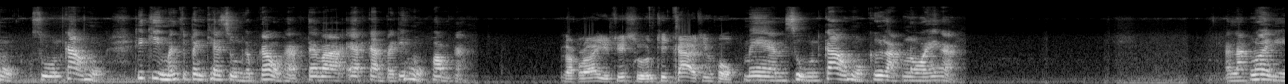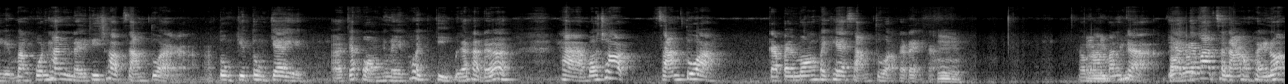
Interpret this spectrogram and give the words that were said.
หกศูนย์เก้าหกที่กิ่งมันจะเป็นแค่ศูนย์กับเก้าค่ะ แต่ว่าแอดกันไปที่หกพร้อมค่ะ หลักร้อยอยู่ที่ศูนย์ที่เก้าที่หกแมนศูนย์เก้าหกคือหลักร้อยค่ะอะหลักร้อยนี่ บางคนท่านไหนที่ชอบสามตัวอะตรงกิจตรงใจอะเจ้าของไหนค่อยจีบไปแล้วค่ะเด้อถ้าบ่ชอบสามตัวก็ไปมองไปแค่สามตัวก็ได้ค่ะอืมเพราะว่ามันก็แล้วแต่วาสนาของใครเนาะ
